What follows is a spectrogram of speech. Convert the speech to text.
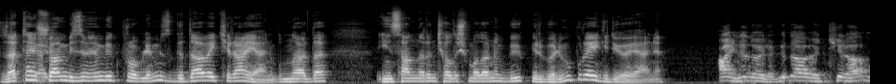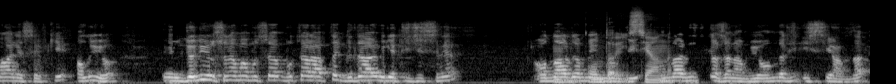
Zaten şu an bizim en büyük problemimiz gıda ve kira yani. Bunlarda insanların çalışmalarının büyük bir bölümü buraya gidiyor yani. Aynen öyle. Gıda ve kira maalesef ki alıyor. E, dönüyorsun ama bu, bu tarafta gıda üreticisine onlar Hı, da memnun değil. isyanlı. Onlar hiç kazanamıyor. Onlar hiç isyanda.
